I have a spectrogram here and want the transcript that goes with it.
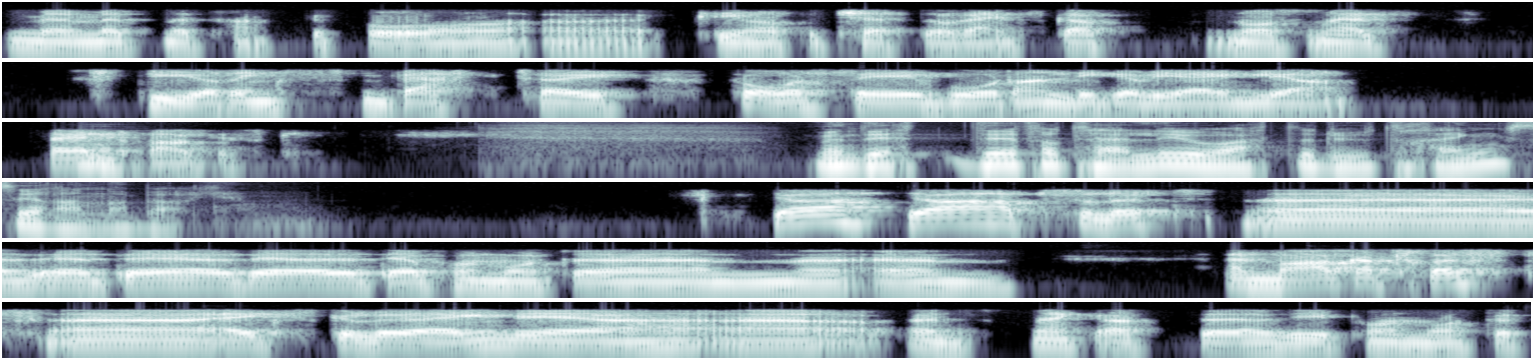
med, med, med, tanke på klimabudsjett og regnskap. Noe som helst styringsverktøy for å se hvordan ligger vi egentlig an. Det er helt tragisk. Men det, det forteller jo at du trengs i Randaberg? Ja, ja absolutt. Eh, det, det, det, er på en måte en, en, en mager trøst. Eh, jeg skulle egentlig eh, ønske meg at vi på en måte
